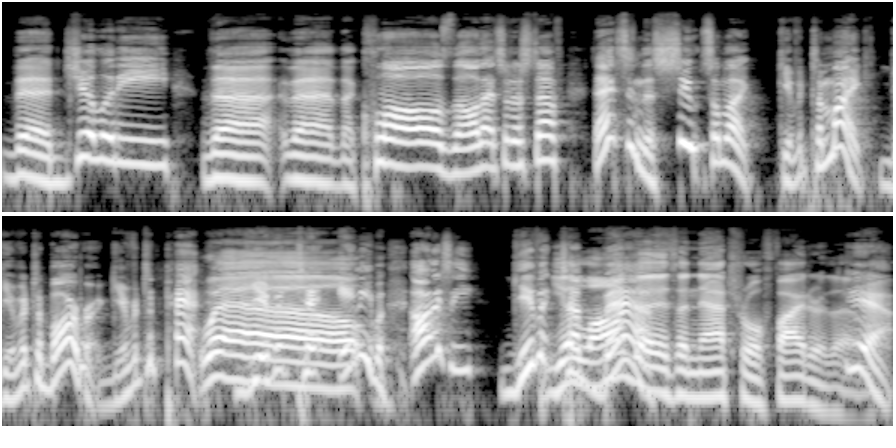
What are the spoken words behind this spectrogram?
the agility, the the the claws, all that sort of stuff, that's in the suit. So I'm like, give it to Mike, give it to Barbara, give it to Pat, well, give it to anybody. Honestly, give it Yolanda to Beth. Yolanda is a natural fighter, though. yeah,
